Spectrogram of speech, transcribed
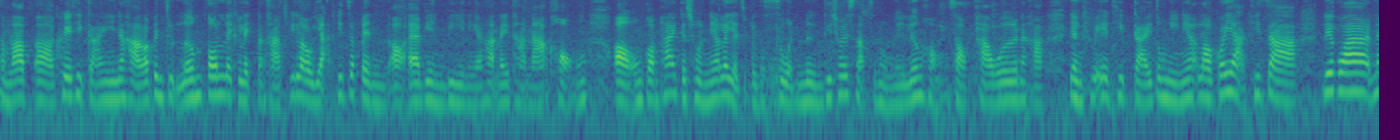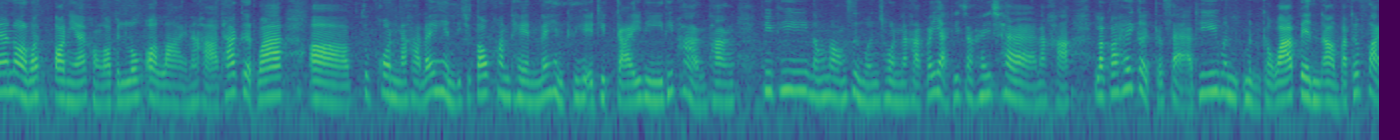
สำหรับเอ่อ Creative Guide นี้นะคะ ก็เป็นจุดเริ่มต้นเล็กๆนะคะ ที่เราอยากที่จะเป็นเอ่อ Airbnb เนี่ยค่ะในฐานะของเออองค์กรภาคเอกชนเนี่ยเราอยากจะเป็นส่วนหนึ่งที่ช่วยสนับสนุนในเรื่องของ Soft Power นะคะ อย่าง Creative Guide ตรงนี้เนี่ยเราก็อยากที่จะเรียกว่าแน่นอนว่าตอนนี้ของเราเป็นโลกออนไลน์นะคะ ถ้าเกิดว่าเอ่อทุกคนนะคะได้เห็นดิจิทัลคอนเทนต์ได้เห็น Creative Guide นี้ที่ผ่านทางพี่ๆน้องๆสื่อมวลชนนะคะ ก็อยากที่จะให้แชร์นะคะ แล้วก็ให้เกิดกระแสที่มันเหมือนกับว่าเป็นเอ่อ butterfly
